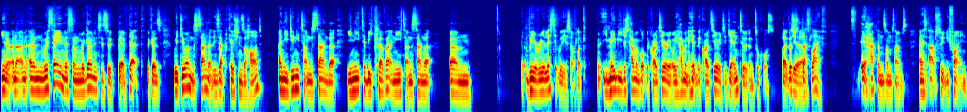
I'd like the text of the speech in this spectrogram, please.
you know, and, and, and we're saying this and we're going into this a bit of depth because we do understand that these applications are hard. And you do need to understand that you need to be clever and you need to understand that, um, be realistic with yourself. Like maybe you just haven't got the criteria or you haven't hit the criteria to get into a dental course. Like that's, Yeah. that's life. It happens sometimes and it's absolutely fine.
